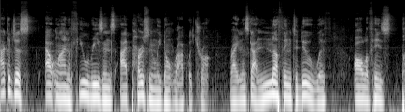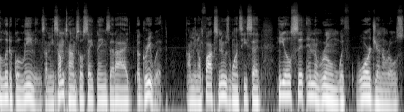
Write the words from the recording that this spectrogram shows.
I could just outline a few reasons I personally don't rock with Trump, right? And it's got nothing to do with all of his political leanings. I mean, sometimes he'll say things that I agree with. I mean, on Fox News once he said he'll sit in the room with war generals,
